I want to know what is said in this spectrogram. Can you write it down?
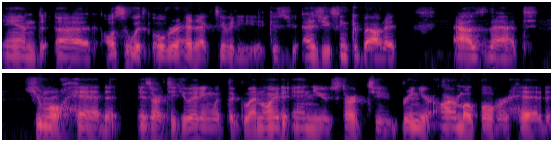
and uh, also with overhead activity because as you think about it, as that humeral head is articulating with the glenoid and you start to bring your arm up overhead,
